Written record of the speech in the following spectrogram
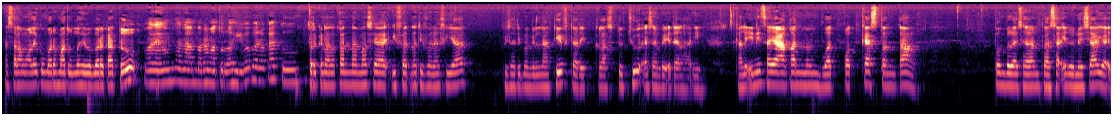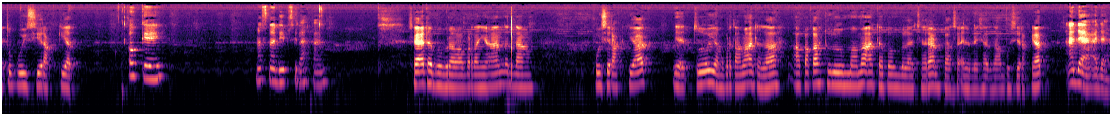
Assalamualaikum warahmatullahi wabarakatuh. Waalaikumsalam warahmatullahi wabarakatuh. Perkenalkan nama saya Ivat Nadifa Navia, bisa dipanggil Nadif dari kelas 7 SMP ITLHI. Kali ini saya akan membuat podcast tentang pembelajaran bahasa Indonesia yaitu puisi rakyat. Oke. Mas Nadib silahkan. Saya ada beberapa pertanyaan tentang puisi rakyat yaitu yang pertama adalah apakah dulu mama ada pembelajaran bahasa Indonesia tentang puisi rakyat? Ada, ada.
